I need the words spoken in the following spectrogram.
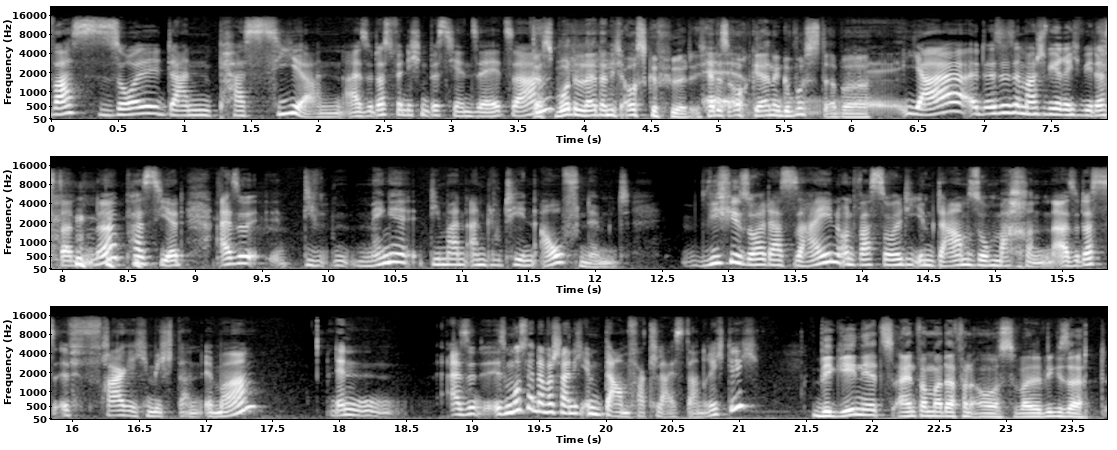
was soll dann passieren? Also das finde ich ein bisschen seltsam. Das wurde leider nicht ausgeführt. Ich hätte es auch gerne gewusst, aber ja, das ist immer schwierig, wie das dann ne, passiert. Also die Menge, die man an Gluten aufnimmt, wie viel soll das sein und was soll die im Darm so machen? Also das äh, frage ich mich dann immer. Denn, also es muss ja dann wahrscheinlich im Darm verkleistern, richtig? Wir gehen jetzt einfach mal davon aus, weil wie gesagt,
